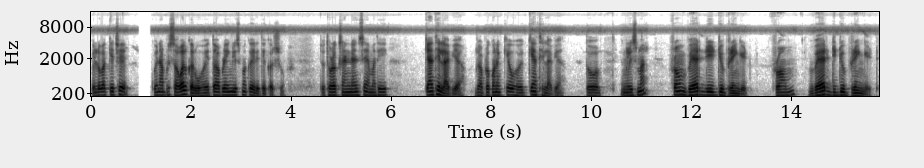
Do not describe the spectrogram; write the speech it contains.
પહેલું વાક્ય છે, કોઈને આપણે સવાલ કરવો હોય તો આપણે ઇંગ્લિશમાં કઈ રીતે કરશું? તો થોડાક સેન્ટેન્સ છે, એમાંથી ક્યાંથી લાવ્યા? જો આપણે કોને કેવું હોય, ક્યાંથી લાવ્યા? તો ઇંગ્લિશમાં from where did you bring it from where did you bring it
